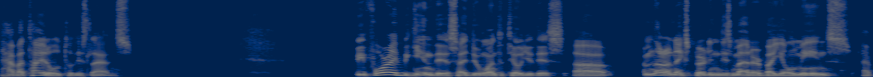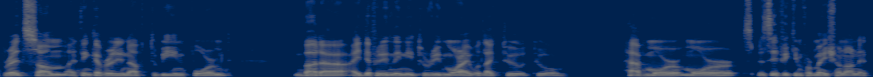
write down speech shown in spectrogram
have a title to these lands? Before I begin this, I do want to tell you this. Uh, I'm not an expert in this matter by all means. I've read some. I think I've read enough to be informed, but uh, I definitely need to read more. I would like to to have more more specific information on it.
